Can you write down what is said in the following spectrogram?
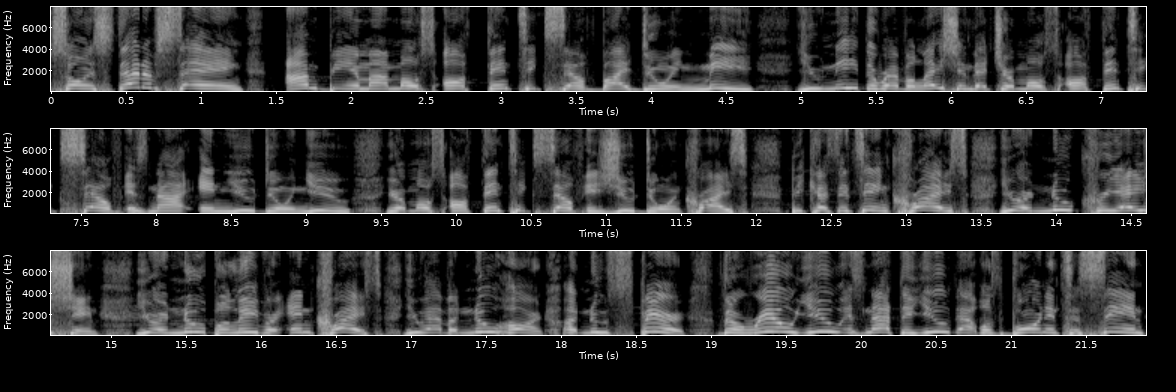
So instead of saying, I'm being my most authentic self by doing me, you need the revelation that your most authentic self is not in you doing you. Your most authentic self is you doing Christ. Because it's in Christ, you're a new creation. You're a new believer in Christ. You have a new heart, a new spirit. The real you is not the you that was born into sin.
